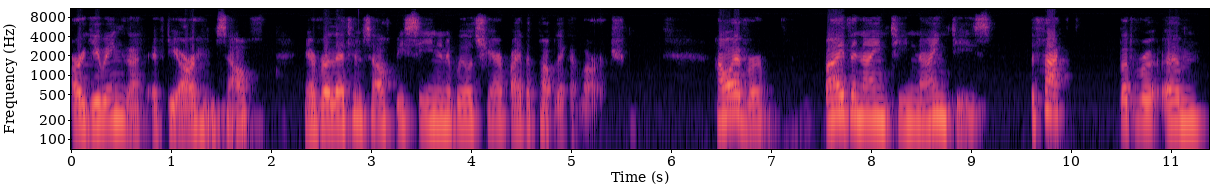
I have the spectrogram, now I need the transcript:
arguing that FDR himself never let himself be seen in a wheelchair by the public at large. However, by the 1990s, the fact that um,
